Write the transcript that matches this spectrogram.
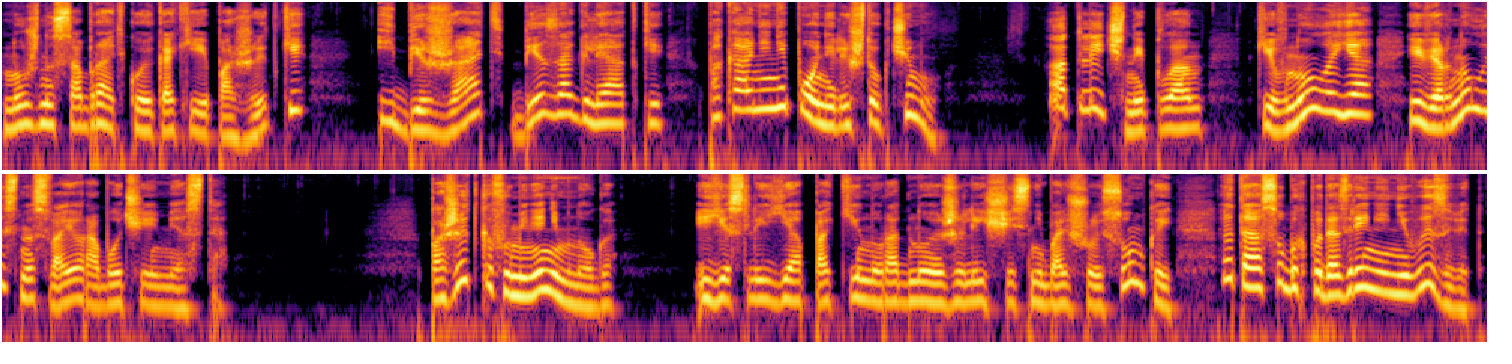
«Нужно собрать кое-какие пожитки и бежать без оглядки, пока они не поняли, что к чему». «Отличный план», — кивнула я и вернулась на свое рабочее место. Пожитков у меня немного, и если я покину родное жилище с небольшой сумкой, это особых подозрений не вызовет.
